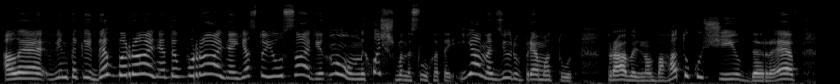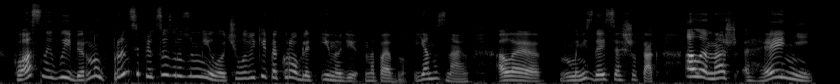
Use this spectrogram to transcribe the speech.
Але він такий: де вбиральня, де вбиральня? Я стою у саді. Ну, не хочеш мене слухати? Я надзюрю прямо тут. Правильно, багато кущів, дерев, класний вибір. Ну, в принципі, все зрозуміло. Чоловіки так роблять іноді, напевно. Я не знаю. Але мені здається, що так. Але наш геній.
